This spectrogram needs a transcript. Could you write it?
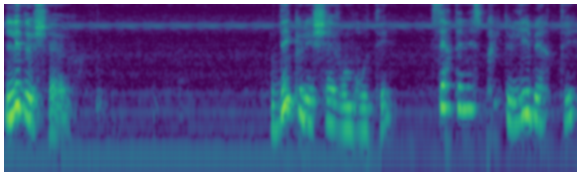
Les deux chèvres. Dès que les chèvres ont brouté, certain esprit de liberté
